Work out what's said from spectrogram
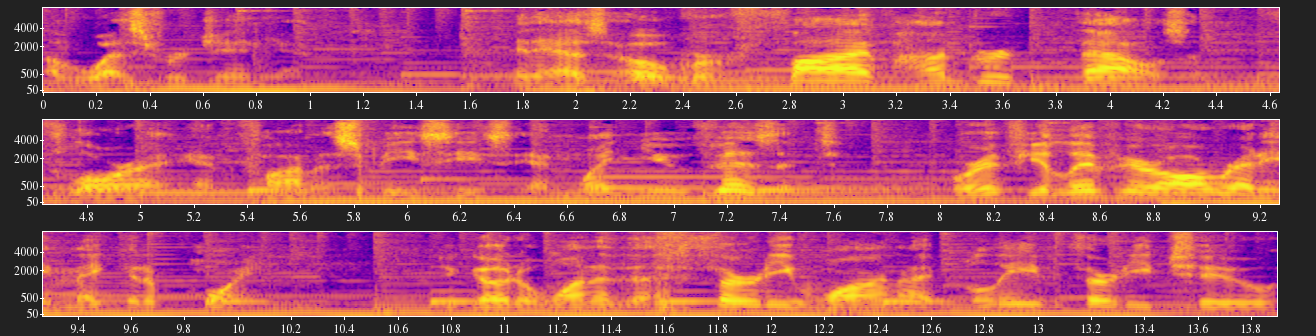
of West Virginia. It has over 500,000 flora and fauna species, and when you visit, or if you live here already, make it a point to go to one of the 31, I believe 32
